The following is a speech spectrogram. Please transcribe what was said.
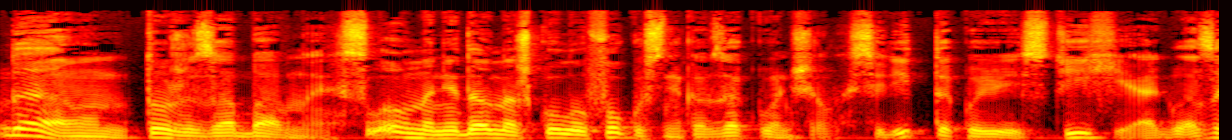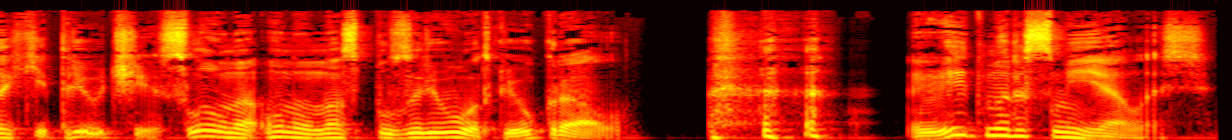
«Да, он тоже забавный. Словно недавно школу фокусников закончил. Сидит такой весь тихий, а глаза хитрючие, словно он у нас пузырь водки украл». Ведьма рассмеялась.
